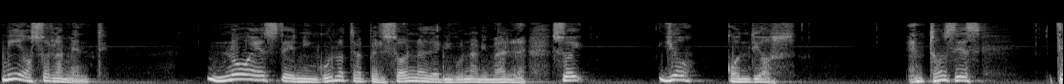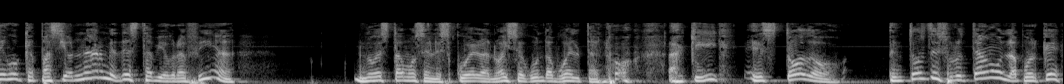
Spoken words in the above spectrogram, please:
mío solamente. No es de ninguna otra persona, de ningún animal. Soy yo con Dios. Entonces, tengo que apasionarme de esta biografía no estamos en la escuela, no hay segunda vuelta, no, aquí es todo. Entonces disfrutámosla, ¿por qué?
